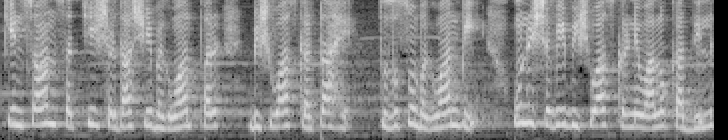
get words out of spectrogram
कि इंसान सच्ची श्रद्धा से भगवान पर विश्वास करता है। तो दोस्तों, भगवान भी उन सभी विश्वास करने वालों का दिल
